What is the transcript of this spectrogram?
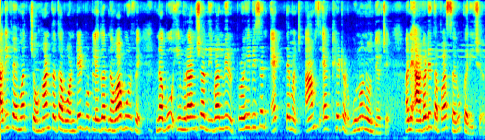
આરિફ અહેમદ ચૌહાણ તથા વોન્ટેડ બુટલેગર નવાબ ઉર્ફે નબુ ઇમરાન શાહ દિવાન વિરુદ્ધ પ્રોહિબિશન એક્ટ તેમજ આર્મ્સ એક્ટ હેઠળ ગુનો નોંધ્યો છે અને આગળની તપાસ શરૂ કરી છે.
